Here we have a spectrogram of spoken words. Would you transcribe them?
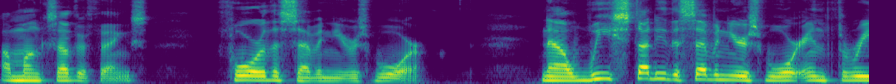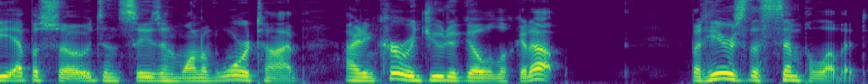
amongst other things, for the Seven Years' War. Now, we study the Seven Years' War in three episodes in Season 1 of Wartime. I'd encourage you to go look it up. But here's the simple of it.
